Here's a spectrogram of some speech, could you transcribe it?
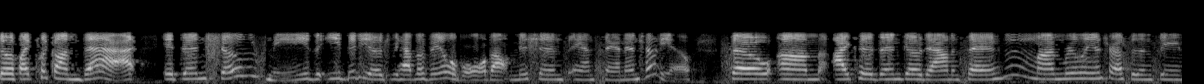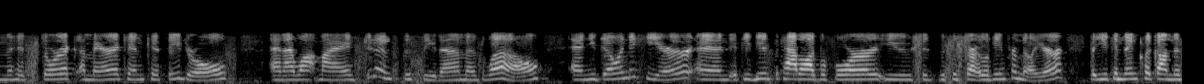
So if I click on that, it then shows me the e-videos we have available about missions and San Antonio. So um, I could then go down and say, hmm, I'm really interested in seeing the historic American cathedrals and I want my students to see them as well. And you go into here, and if you've used the catalog before, you should this should start looking familiar. But you can then click on this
